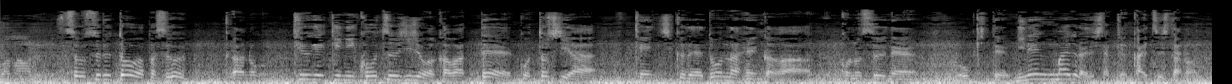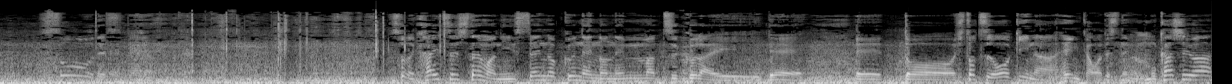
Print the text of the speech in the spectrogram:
上回るんですそうするとやっぱすごいあの急激に交通事情が変わってこう都市や建築でどんな変化がこの数年起きて2年前ぐらいでしたっけ？開通したの。そうですね。そうね。開通したのは2006年の年末ぐらいで、えーっと一つ大きな変化はですね昔は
